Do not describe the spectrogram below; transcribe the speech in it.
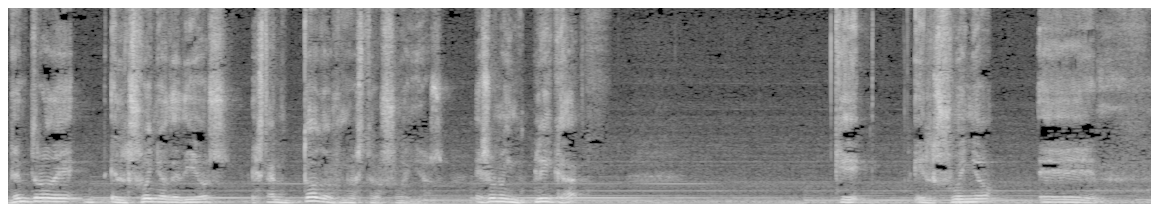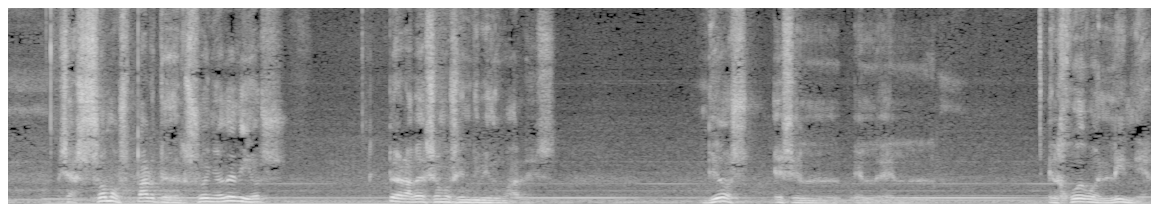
Dentro del el sueño de Dios están todos nuestros sueños. Eso no implica que el sueño, eh, o sea, somos parte del sueño de Dios, pero a la vez somos individuales. Dios es el, el, el juego en línea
